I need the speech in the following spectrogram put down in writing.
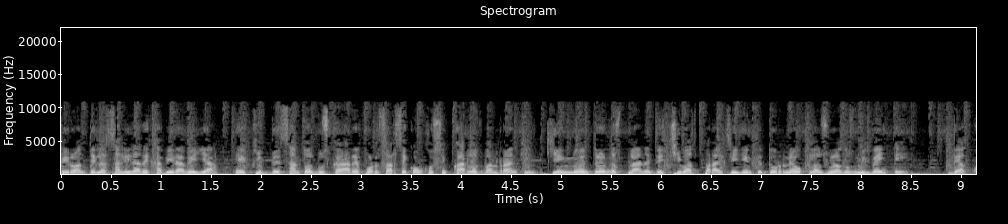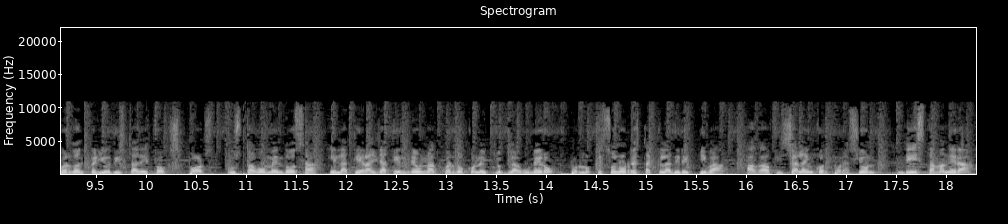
pero ante la salida de Javier Abella, el club de Santos buscará reforzarse con José Carlos Van Rankin, quien no entró en los planes de Chivas para el siguiente torneo clausura 2020. De acuerdo al periodista de Fox Sports, Gustavo Mendoza, el lateral ya tendría un acuerdo con el club lagunero, por lo que solo resta que la directiva haga oficial la incorporación. De esta manera,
